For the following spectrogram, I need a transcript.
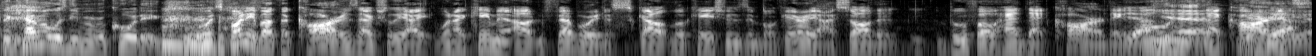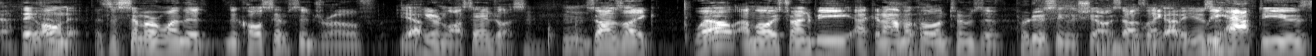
the camera wasn't even recording. What's funny about the car is actually, I when I came out in February to scout locations in Bulgaria, I saw that Bufo had that car. They Yeah. owned Yeah, that car. yeah, It's- yeah. They own it. It's a similar one that Nicole Simpson drove Yep. here in Los Angeles. Hmm. So I was like, well, I'm always trying to be economical in terms of producing the show. So I was like, gotta use we it. have to use,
